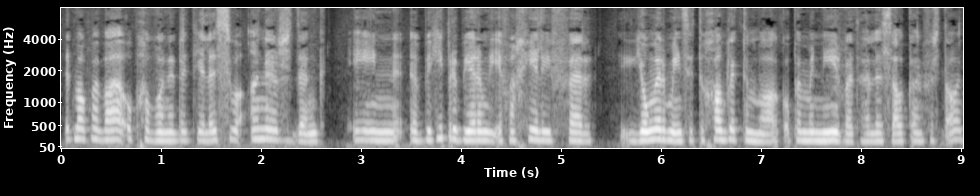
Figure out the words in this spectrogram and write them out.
Dit maak my baie opgewonde dat jy so anders dink en 'n bietjie probeer om die evangelie vir jonger mense toeganklik te maak op 'n manier wat hulle sal kan verstaan.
